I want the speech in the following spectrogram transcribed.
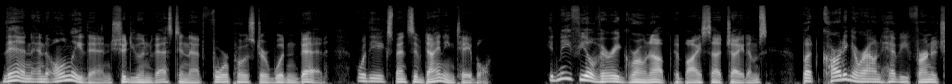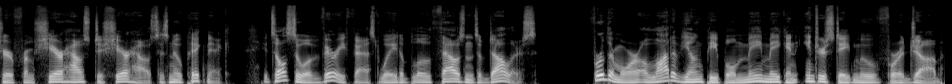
Then and only then should you invest in that four poster wooden bed or the expensive dining table. It may feel very grown up to buy such items, but carting around heavy furniture from share house to share house is no picnic. It's also a very fast way to blow thousands of dollars. Furthermore, a lot of young people may make an interstate move for a job,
